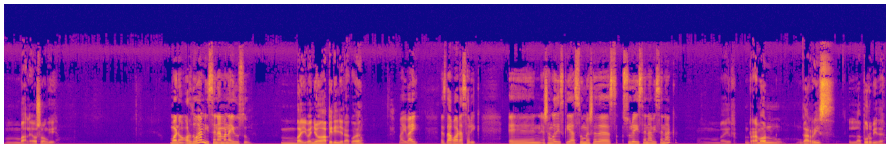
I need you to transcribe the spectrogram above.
Vale, oso ongi. Bueno, orduan izena eman nahi duzu. Bai, baina apirilerako, eh? Bai, bai, ez dago arazorik. En, esango dizkiazu mesedez zure izena bizenak? Bai, Ramon Garriz Lapurbide.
